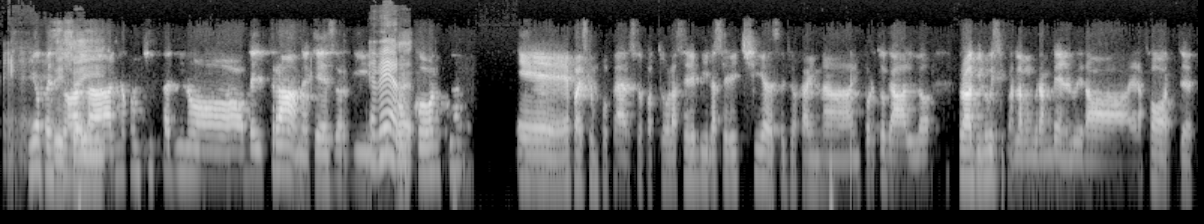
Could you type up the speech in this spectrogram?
Eh, Io penso sei... al, al, mio concittadino Beltrame che esordì con Conte e poi si è un po' perso, ha fatto la Serie B, la Serie C, adesso gioca in, in Portogallo, però di lui si parlava un gran bene, lui era, era forte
